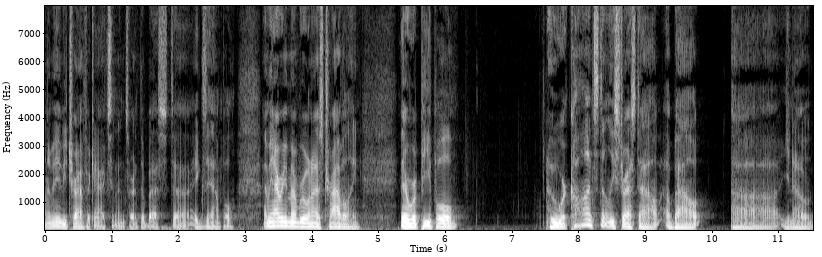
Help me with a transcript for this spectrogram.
And maybe traffic accidents aren't the best uh, example. I mean, I remember when I was traveling, there were people who were constantly stressed out about, uh, you know,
